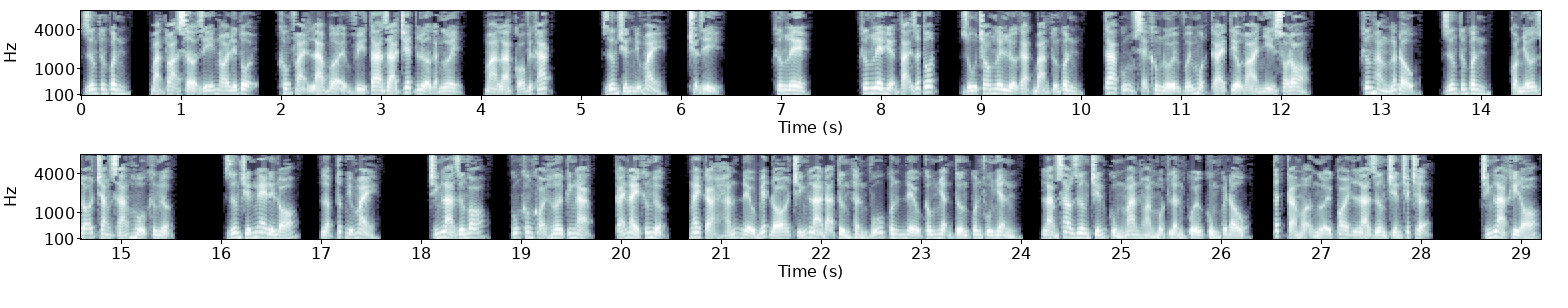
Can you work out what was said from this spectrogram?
dương tương quân, bản tọa sở dĩ nói đến tội, không phải là bởi vì ta giả chết lừa gạt ngươi, mà là có việc khác. Dương chiến nhíu mày, chuyện gì? Khương lê khương lê hiện tại rất tốt, dù cho ngươi lừa gạt bản tướng quân, ta cũng sẽ không đối với một cái tiểu hoa nhì so đo. Khương hằng lắc đầu, dương tương quân, còn nhớ rõ trang sáng hồ khương được dương chiến nghe đến đó, lập tức nhíu mày. Chính là dương võ, cũng không khỏi hơi kinh ngạc cái này khương được, ngay cả hắn đều biết đó chính là đã từng thần vũ quân đều công nhận tướng quân phu nhân, làm sao dương chiến cùng man hoàng một lần cuối cùng quyết đấu, tất cả mọi người coi là dương chiến chết trận. Chính là khi đó,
